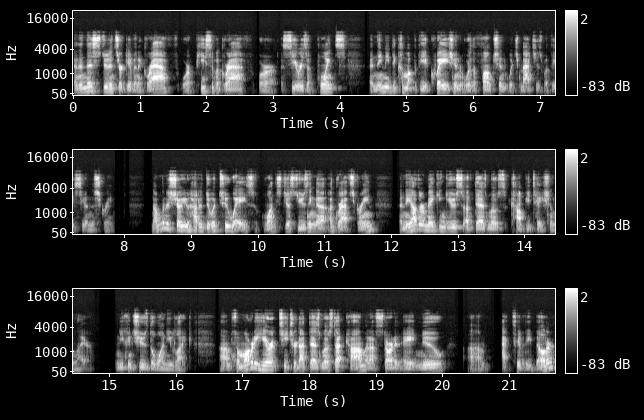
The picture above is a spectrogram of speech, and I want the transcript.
And in this, students are given a graph or a piece of a graph or a series of points, and they need to come up with the equation or the function which matches what they see on the screen. Now I'm going to show you how to do it two ways, once just using a, a graph screen, and the other making use of Desmos computation layer. And you can choose the one you like. Um, so I'm already here at teacher.desmos.com, and I've started a new um, activity builder.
